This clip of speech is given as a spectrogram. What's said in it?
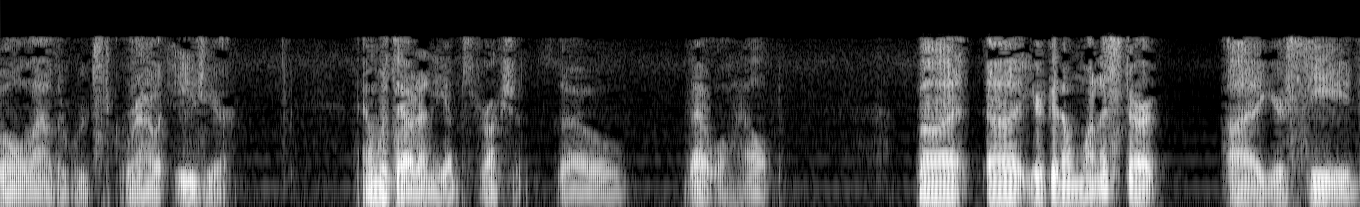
will allow the roots to grow easier and without any obstruction. So that will help. But uh, you're going to want to start uh, your seeds.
